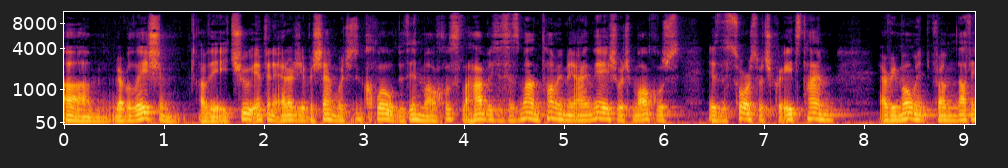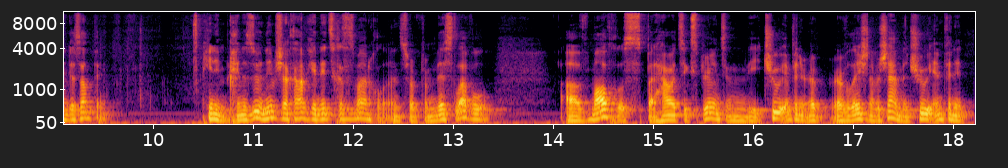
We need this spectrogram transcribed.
um, revelation of the true infinite energy of Hashem, which is enclosed within Malchus. Which Malchus is the source which creates time every moment from nothing to something. And so from this level of Malchus, but how it's experiencing the true infinite revelation of Hashem, the true infinite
